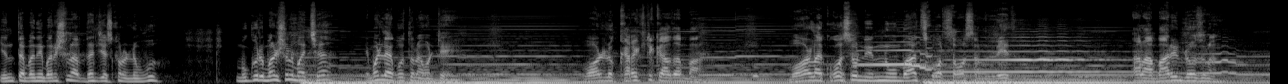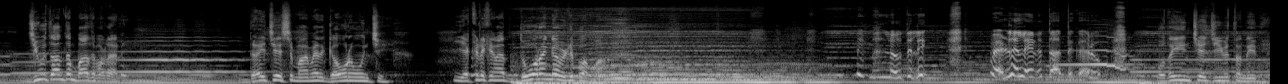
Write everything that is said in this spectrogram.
ఇంతమంది మనుషులు అర్థం చేసుకున్న నువ్వు? ముగ్గురు మనుషుల మధ్య ఇవ్వలేకపోతున్నావంటే వాళ్ళు కరెక్ట్ కాదమ్మా. వాళ్ళ కోసం నిన్ను మార్చుకోవాల్సిన అవసరం లేదు. అలా మారిన రోజున జీవితాంతం బాధపడాలి. దయచేసి మా మీద గౌరవం ఉంచి ఎక్కడికైనా దూరంగా వెళ్ళిపోమ్మా. మిమ్మల్ని వదిలి వెళ్ళలేను తాతగారు. ఉదయించే జీవితం నీది.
